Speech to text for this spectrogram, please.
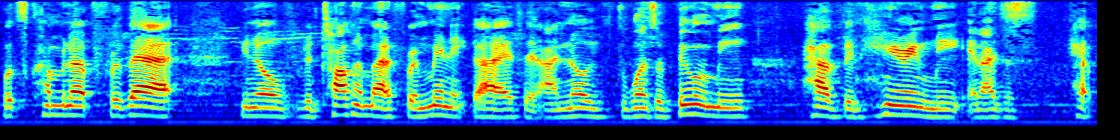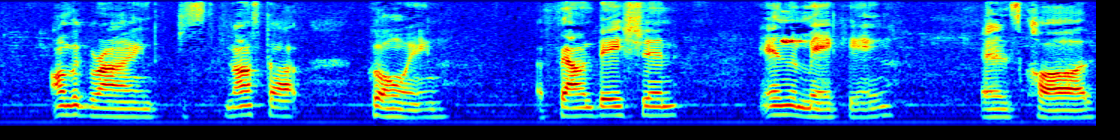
what's coming up for that. You know, I've been talking about it for a minute, guys, and I know the ones that have been with me have been hearing me, and I just kept on the grind, just nonstop going. A foundation in the making, and it's called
